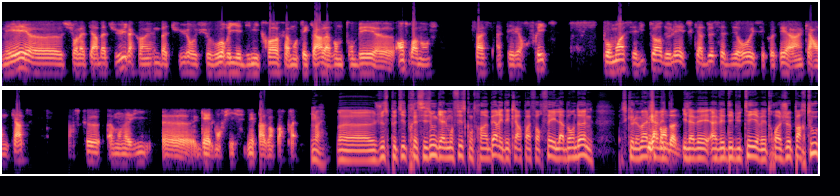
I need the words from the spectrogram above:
Mais euh, sur la terre battue, il a quand même battu Chevaury et Dimitrov à Monte-Carlo avant de tomber euh, en trois manches face à Taylor Fritz. Pour moi, c'est victoire de l'EHK 2-7-0 et c'est coté à 1,44 parce que, à mon avis, euh, Gaël Monfils n'est pas encore prêt. Ouais. Euh, juste petite précision, Gaël Monfils contre Humbert, il déclare pas forfait, il abandonne parce que le match Il avait, abandonne. il avait, avait débuté, il y avait trois jeux partout.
